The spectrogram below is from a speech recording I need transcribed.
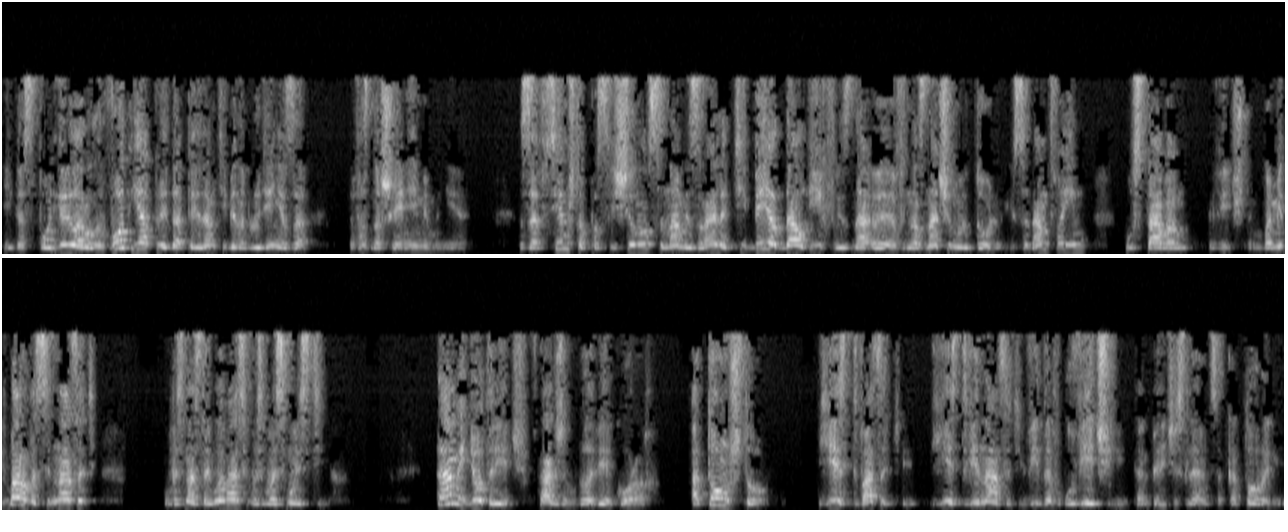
и Господь говорил Аарону, вот я передам тебе наблюдение за возношениями мне за всем, что посвящено сынам Израиля, тебе я дал их э, в назначенную долю, и сынам твоим уставом вечным. Бамидбар 18, 18 глава, 8 стих. Там идет речь, также в главе Корах, о том, что есть, 20, есть 12 видов увечий, там перечисляются, которые,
